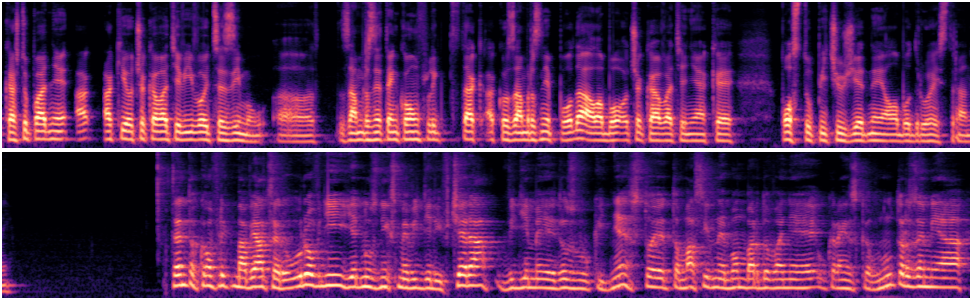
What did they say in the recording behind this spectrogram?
Každopádne, aký očakávate vývoj cez zimu? Zamrzne ten konflikt tak, ako zamrzne pôda, alebo očakávate nejaké postupy či už jednej alebo druhej strany. Tento konflikt má viacero úrovní, jednu z nich sme videli včera, vidíme jej dozvuky dnes, to je to masívne bombardovanie ukrajinského vnútrozemia,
